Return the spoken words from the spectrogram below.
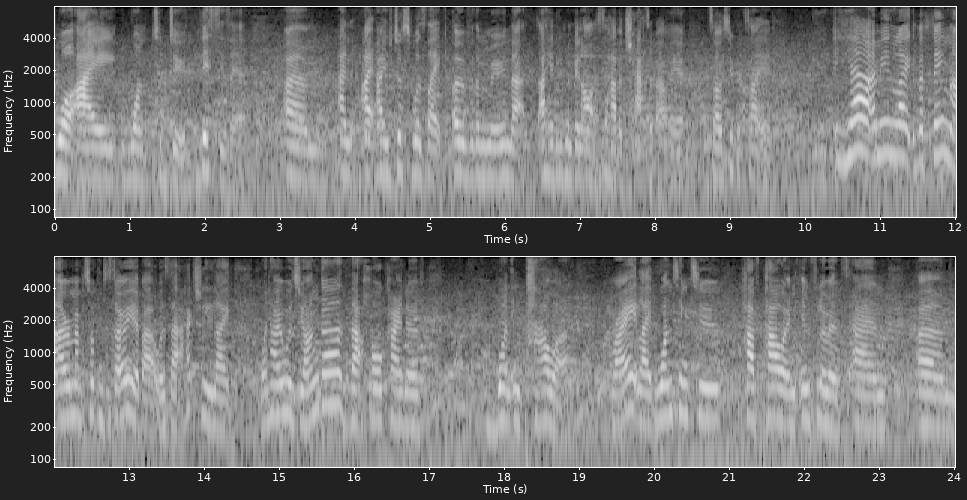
what I want to do. This is it. Um, and I, I, just was like over the moon that I had even been asked to have a chat about it. So I was super excited. Yeah, I mean, like the thing that I remember talking to Zoe about was that actually, like when I was younger, that whole kind of wanting power, right? Like wanting to have power and influence, and um,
